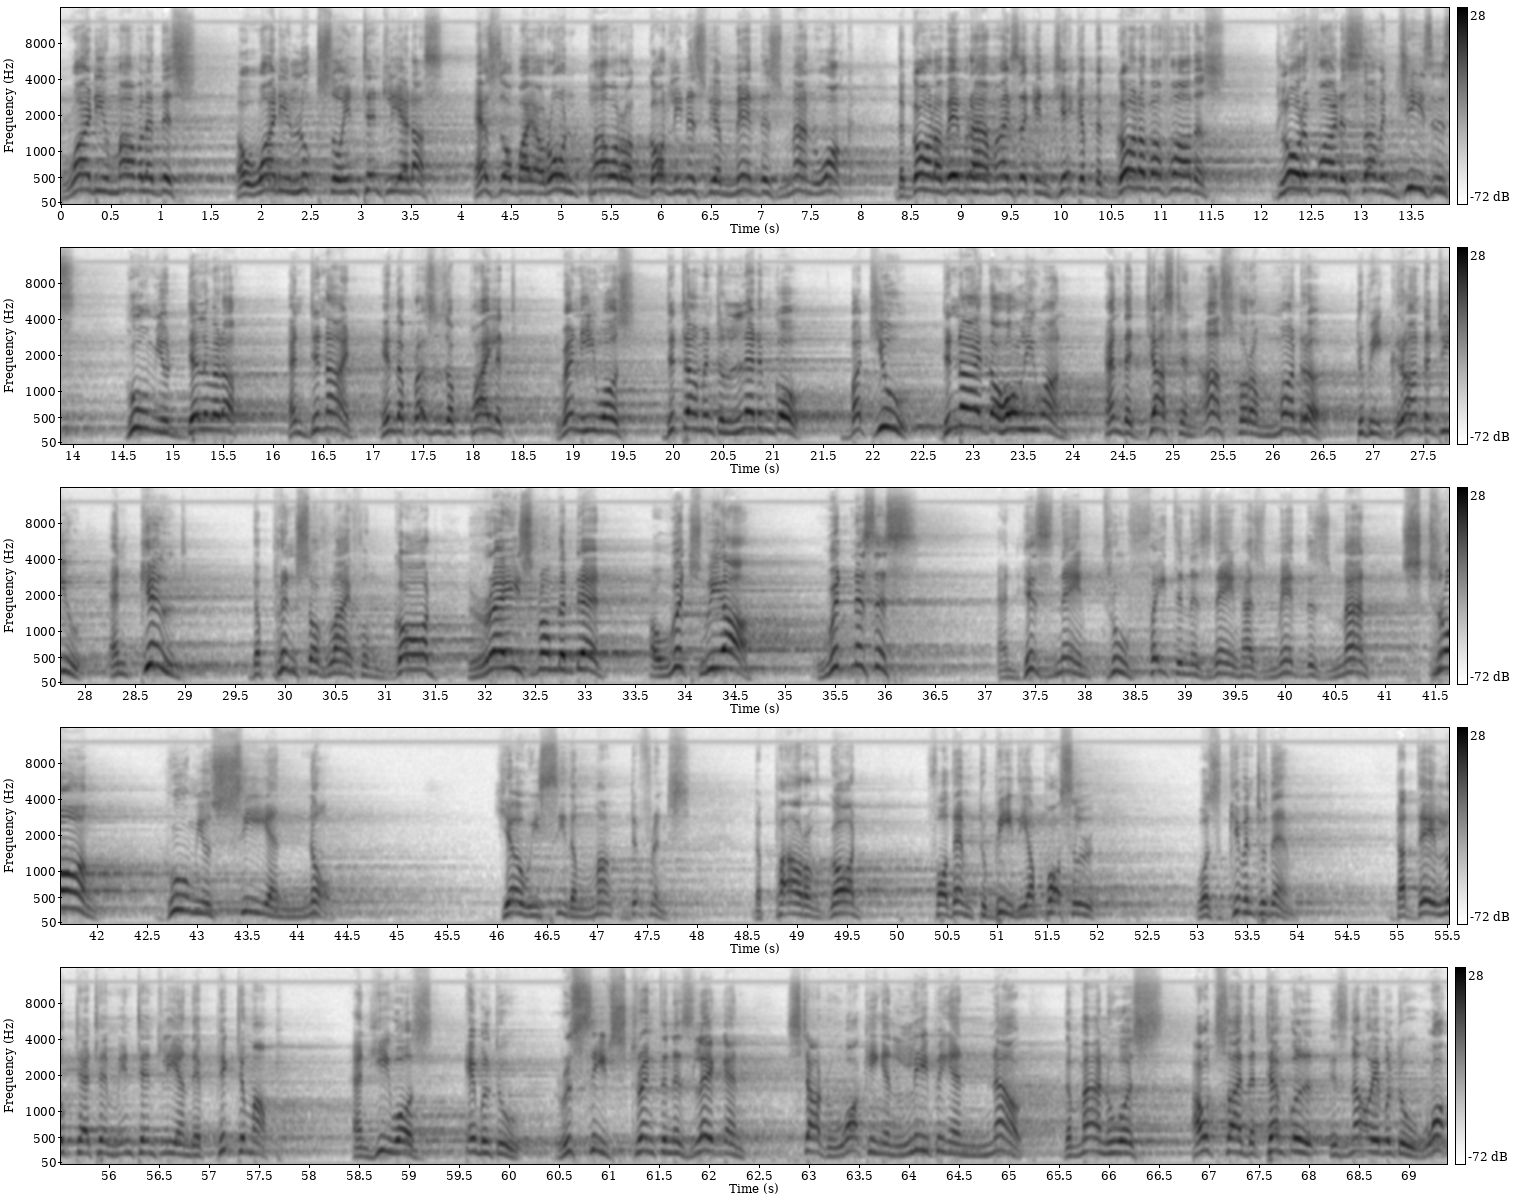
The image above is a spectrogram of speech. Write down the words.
why do you marvel at this? Or why do you look so intently at us? As though by our own power or godliness we have made this man walk. The God of Abraham, Isaac, and Jacob, the God of our fathers, glorified his servant Jesus, whom you delivered up and denied in the presence of Pilate when he was determined to let him go. But you denied the Holy One and the just and asked for a murderer to be granted to you and killed the Prince of Life, whom God raised from the dead, of which we are witnesses. And his name, through faith in his name, has made this man strong, whom you see and know. Here we see the marked difference. The power of God for them to be the apostle was given to them. That they looked at him intently and they picked him up, and he was able to receive strength in his leg and start walking and leaping. And now the man who was outside the temple is now able to walk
